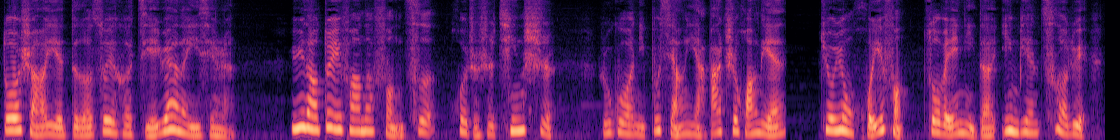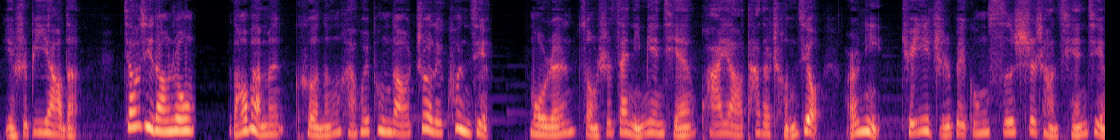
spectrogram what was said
多少也得罪和结怨了一些人。遇到对方的讽刺或者是轻视，如果你不想哑巴吃黄连，就用回讽作为你的应变策略也是必要的。交际当中，老板们可能还会碰到这类困境。某人总是在你面前夸耀他的成就，而你却一直被公司市场前景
